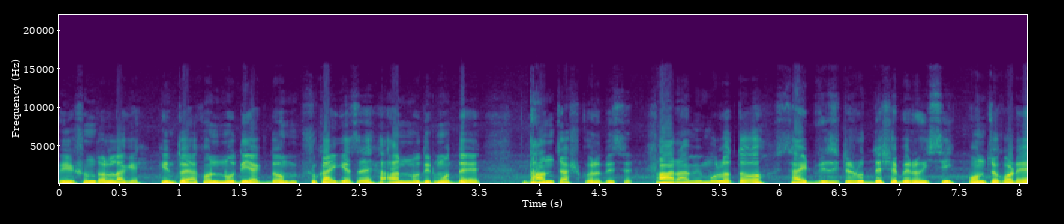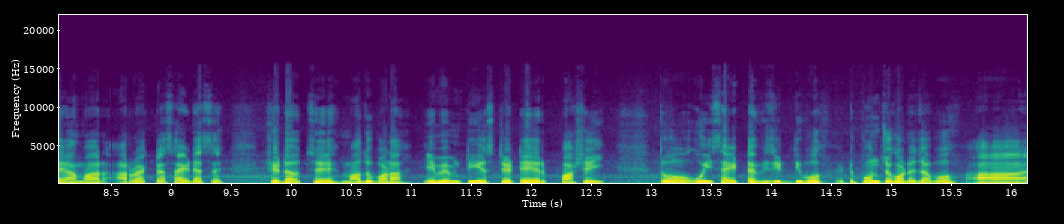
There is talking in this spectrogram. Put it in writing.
বেশ সুন্দর লাগে, কিন্তু এখন নদী একদম শুকাই গেছে আর নদীর মধ্যে ধান চাষ করে দিছে। আর আমি মূলত সাইড ভিজিটের উদ্দেশ্যে বের হয়েছি পঞ্চগড়ে আমার আরও একটা সাইড আছে, সেটা হচ্ছে মাদুপাড়া এমএমটি এস্টেটের পাশেই। তো ওই সাইডটা ভিজিট দিব, একটু পঞ্চগড়ে যাব। আর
